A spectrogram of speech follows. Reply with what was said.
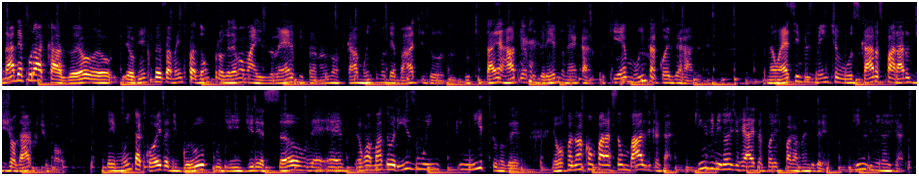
Nada é por acaso. Eu, eu, eu vim com o pensamento de fazer um programa mais leve para nós não ficar muito no debate do, do, do, que tá errado dentro do Grêmio, né, cara? Porque é muita coisa errada, né? Não é simplesmente os caras pararam de jogar futebol tem muita coisa de grupo, de direção, é, é, é, um amadorismo infinito no Grêmio. Eu vou fazer uma comparação básica, cara. 15 milhões de reais a folha de pagamento do Grêmio. 15 milhões de reais.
